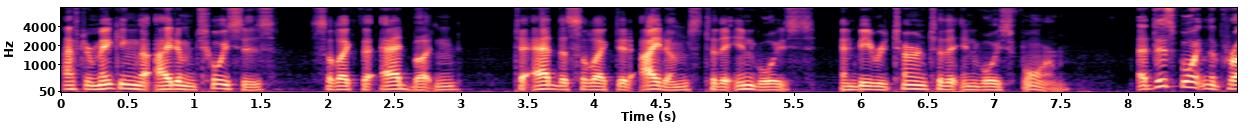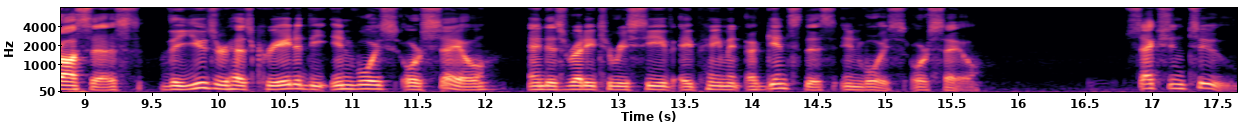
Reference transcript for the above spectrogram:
After making the item choices, select the Add button to add the selected items to the invoice and be returned to the invoice form. At this point in the process, the user has created the invoice or sale and is ready to receive a payment against this invoice or sale. Section 2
